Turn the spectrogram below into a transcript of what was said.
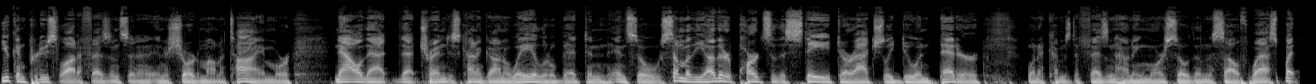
you can produce a lot of pheasants in a, in a short amount of time. Or now that that trend has kind of gone away a little bit, and and so some of the other parts of the state are actually doing better when it comes to pheasant hunting more so than the Southwest, but.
